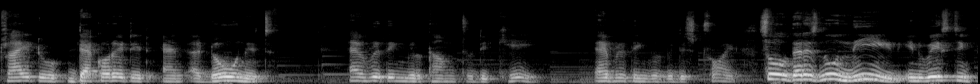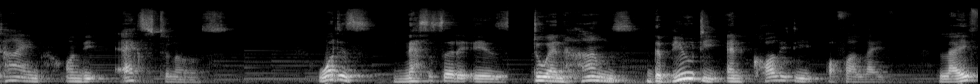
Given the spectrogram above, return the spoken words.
try to decorate it and adorn it, everything will come to decay. Everything will be destroyed. So there is no need in wasting time on the externals. What is necessary is to enhance the beauty and quality of our life life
